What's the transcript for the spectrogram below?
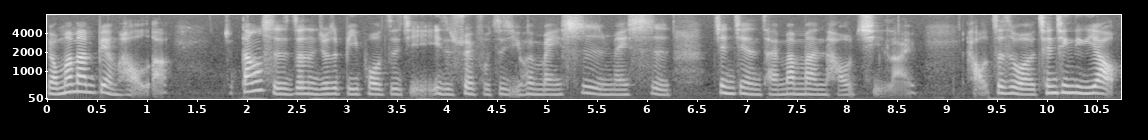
有慢慢变好了。就当时真的就是逼迫自己，一直说服自己会没事没事，渐渐才慢慢好起来。好，这是我千金定要，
